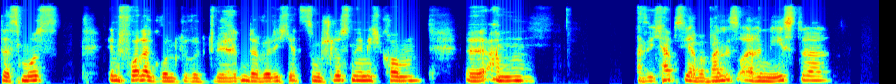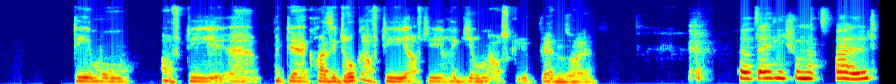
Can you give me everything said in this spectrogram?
Das muss in den Vordergrund gerückt werden. Da würde ich jetzt zum Schluss nämlich kommen. Äh, am, also ich habe sie, aber wann ist eure nächste Demo, auf die, äh, mit der quasi Druck auf die, auf die Regierung ausgeübt werden soll? Tatsächlich schon ganz bald.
